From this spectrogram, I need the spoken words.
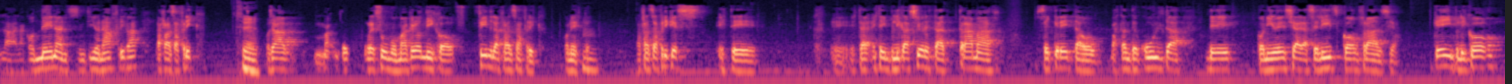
la, condena en ese sentido en África, la Francia Afrique. O sea, resumo, Macron dijo, fin de la Francia Afrique con esto. Hmm. La Francia Afrique es este, eh, esta, esta implicación, esta trama secreta o bastante oculta de connivencia de las élites con Francia, que implicó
